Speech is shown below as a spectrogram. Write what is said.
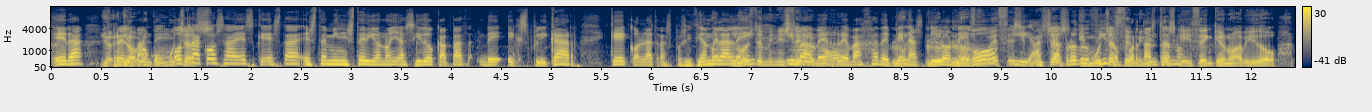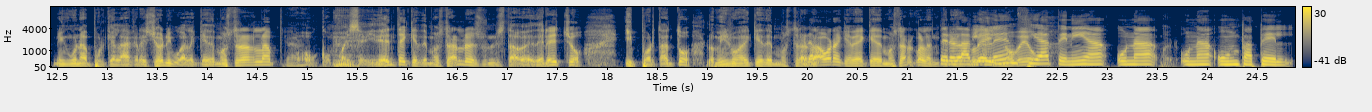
era yo- relevante. con muchas- Otra cosa es que esta, este ministerio no haya sido capaz de explicar que con la transposición de la No, ley este iba a haber no. rebaja de penas. lo- lo los negó y, y se ha muchas, y producido. muchas por tanto, feministas no- que dicen que no ha habido ninguna, porque la agresión igual hay que demostrarla, o como es evidente hay que demostrarlo, es un Estado de Derecho, y por tanto lo mismo hay que demostrar Pero- ahora que había que demostrar con la anterior Pero la ley. Violencia tenía una, una, un papel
